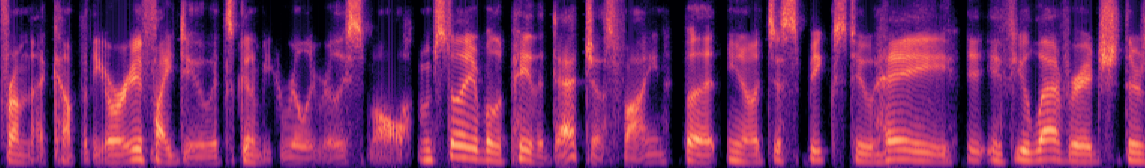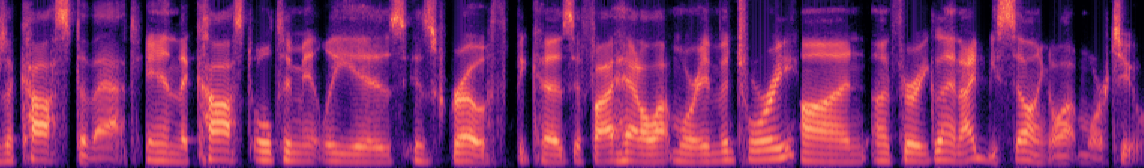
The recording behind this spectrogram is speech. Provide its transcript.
from that company or if i do it's going to be really really small i'm still able to pay the debt just fine but you know it just speaks to hey if you leverage there's a cost to that and the cost ultimately is is growth because if i had a lot more inventory on on fairy glen i'd be selling a lot more too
